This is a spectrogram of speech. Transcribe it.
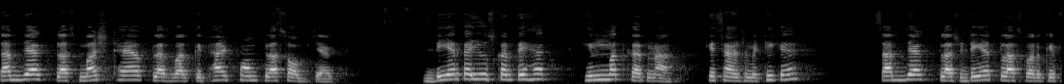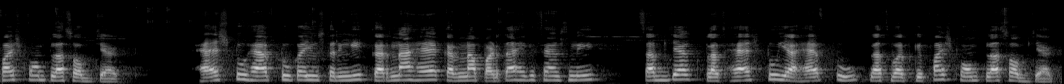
Subject plus must have plus verb की third form plus object dare का यूज़ करते हैं हिम्मत करना के सेंस में, ठीक है? Subject plus dare plus verb की first form plus object has to have to का यूज़ करेंगे। करना है, करना पड़ता है के सेंस में। सब्जेक्ट प्लस हैज़ टू या हैव टू प्लस वर्ब की first form plus object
